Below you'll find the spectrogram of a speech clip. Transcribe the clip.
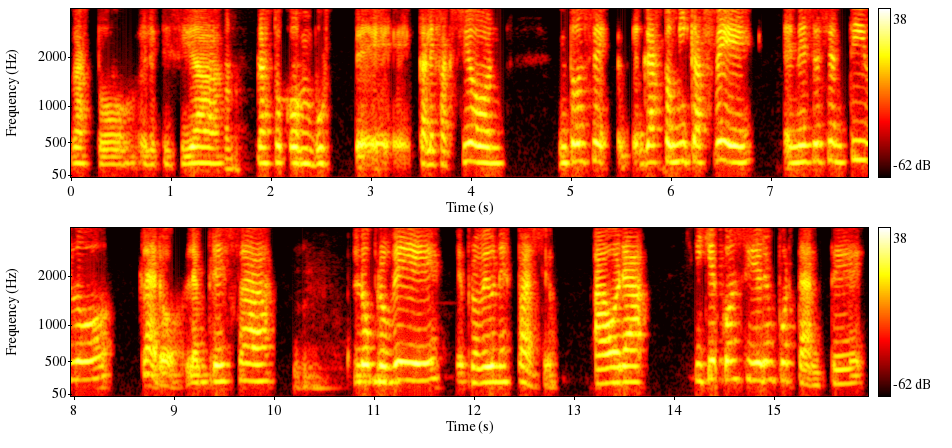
gasto electricidad, gasto eh, calefacción, entonces gasto mi café. En ese sentido, claro, la empresa lo provee, le provee un espacio. Ahora, sí que considero importante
